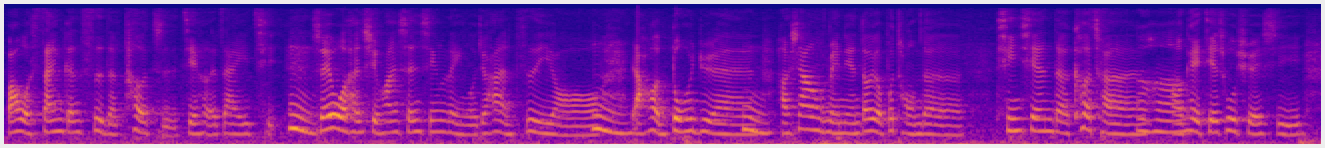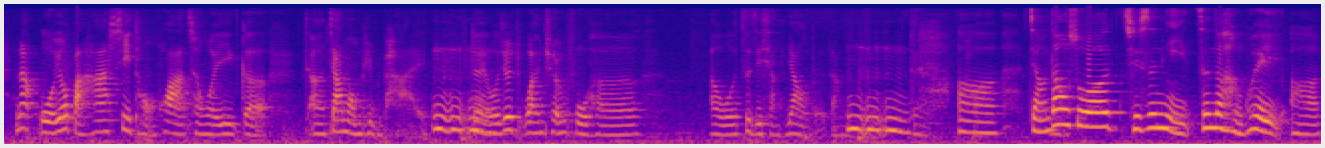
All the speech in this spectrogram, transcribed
把我三跟四的特质结合在一起？嗯，所以我很喜欢身心灵，我觉得它很自由，嗯，然后很多元，嗯，好像每年都有不同的新鲜的课程，可以接触学习。那我又把它系统化成为一个呃加盟品牌。嗯嗯嗯，对我就完全符合。呃，我自己想要的这样子。嗯嗯嗯。对。呃，讲到说，其实你真的很会啊。呃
